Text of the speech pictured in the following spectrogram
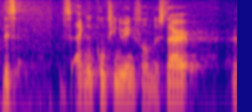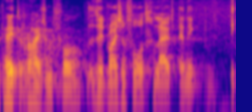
dit is, dit is eigenlijk een continuering van. Dus daar, Het heet Rise and Fall. het heet Rise and Fall, het geluid. En ik, ik,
